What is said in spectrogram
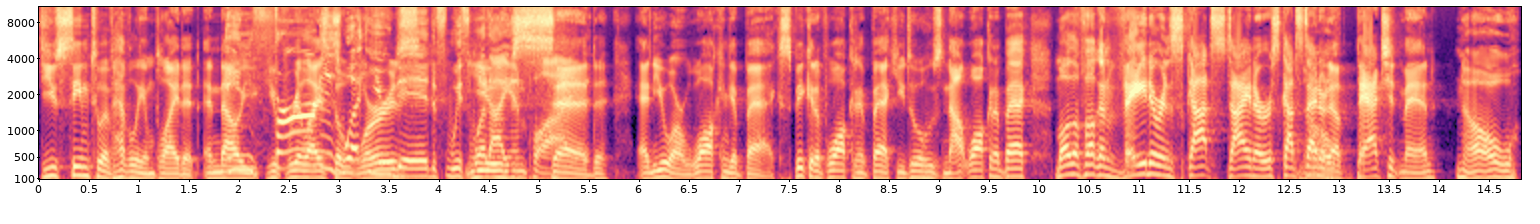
you seem to have heavily implied it, and now you, you've Inferred realized is the what you words did with what I you've implied. said, and you are walking it back. Speaking of walking it back, you know who's not walking it back? Motherfucking Vader and Scott Steiner. Scott Steiner, No. the batchet man. no.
